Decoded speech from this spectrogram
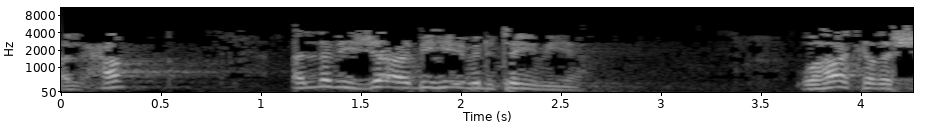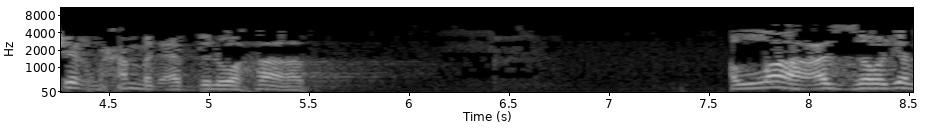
الحق الذي جاء به ابن تيمية. وهكذا الشيخ محمد عبد الوهاب. الله عز وجل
